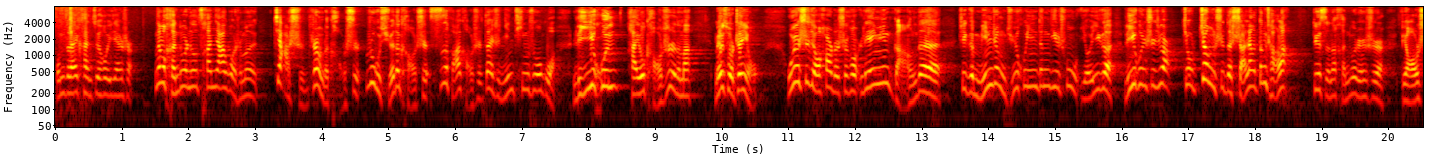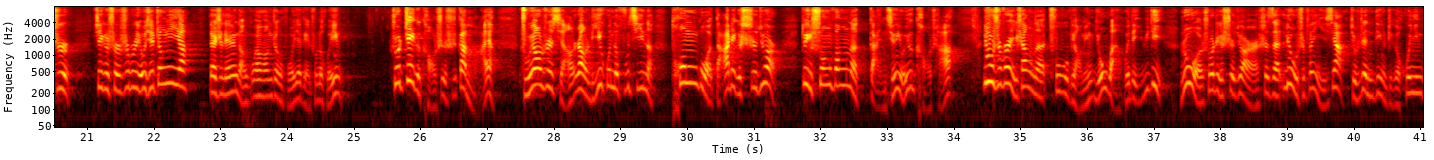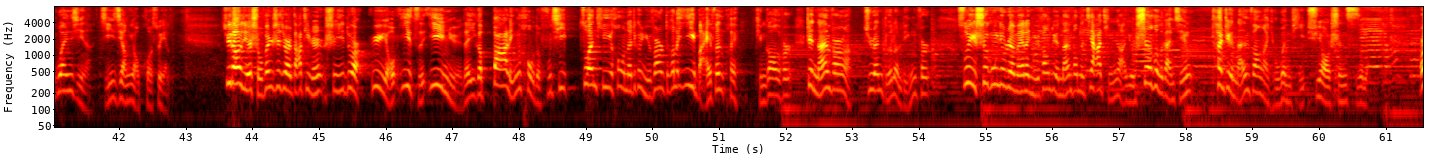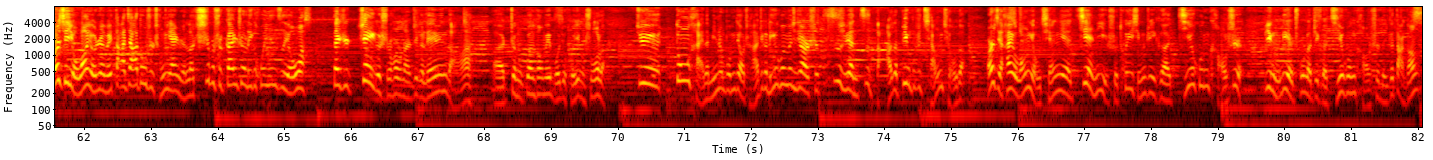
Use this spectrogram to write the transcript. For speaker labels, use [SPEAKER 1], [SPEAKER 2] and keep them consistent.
[SPEAKER 1] 我们再来看最后一件事儿。那么很多人都参加过什么驾驶证的考试、入学的考试、司法考试，但是您听说过离婚还有考试的吗？没错，真有。五月十九号的时候，连云港的这个民政局婚姻登记处有一个离婚试卷，就正式的闪亮登场了。对此呢，很多人是表示这个事儿是不是有些争议呀？但是连云港官方政府也给出了回应，说这个考试是干嘛呀？主要是想让离婚的夫妻呢，通过答这个试卷，对双方呢感情有一个考察，六十分以上呢，初步表明有挽回的余地。如果说这个试卷啊是在六十分以下，就认定这个婚姻关系呢即将要破碎了。据了解，首份试卷答题人是一对育有一子一女的一个八零后的夫妻。做完题以后呢，这个女方得了一百分，嘿，挺高的分这男方啊，居然得了零分所以社工就认为了女方对男方的家庭啊有深厚的感情，但这个男方啊有问题，需要深思了。而且有网友认为，大家都是成年人了，是不是干涉了一个婚姻自由啊？但是这个时候呢，这个连云港啊，呃，正官方微博就回应说了。据东海的民政部门调查，这个离婚问卷是自愿自答的，并不是强求的。而且还有网友强烈建议是推行这个结婚考试，并列出了这个结婚考试的一个大纲。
